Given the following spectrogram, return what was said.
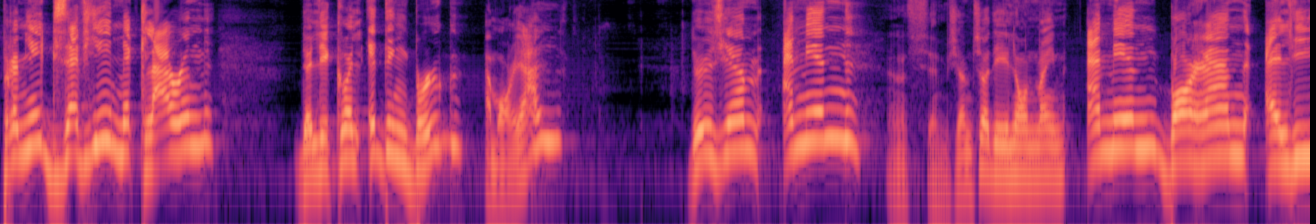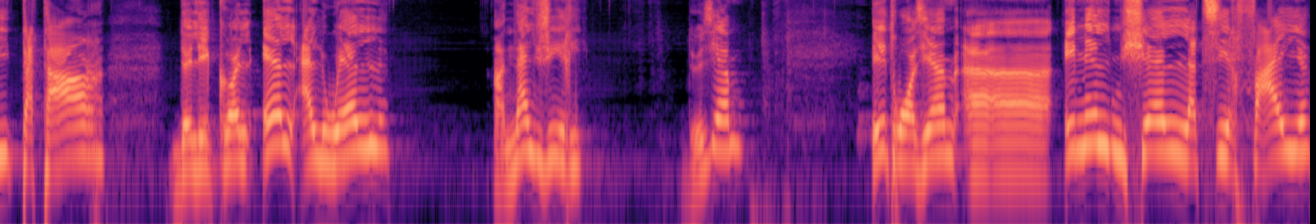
Premier, Xavier McLaren de l'école Edinburgh à Montréal. Deuxième, Amin, ah, j'aime ça des noms de même, Amin Boran Ali Tatar de l'école El Alouel en Algérie. Deuxième. Et troisième, euh, Émile Michel Latir-Faille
